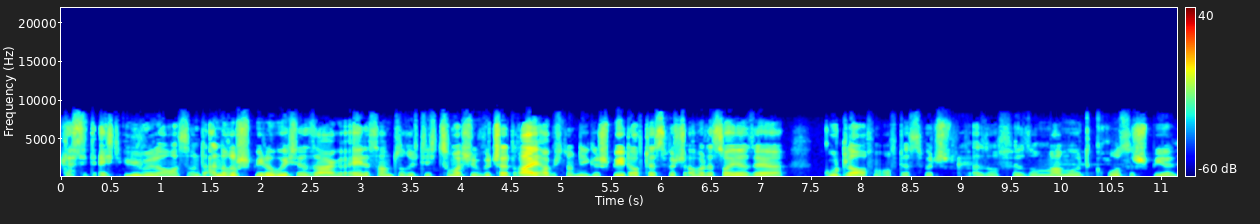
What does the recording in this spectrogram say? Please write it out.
das sieht echt übel aus. Und andere Spiele, wo ich dann sage, ey, das haben so richtig, zum Beispiel Witcher 3 habe ich noch nie gespielt auf der Switch, aber das soll ja sehr gut laufen auf der Switch. Also für so ein Mammut großes Spiel.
